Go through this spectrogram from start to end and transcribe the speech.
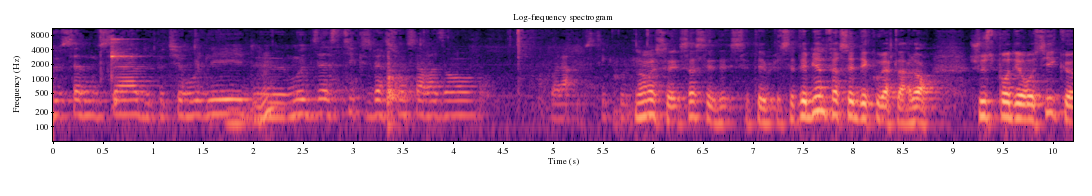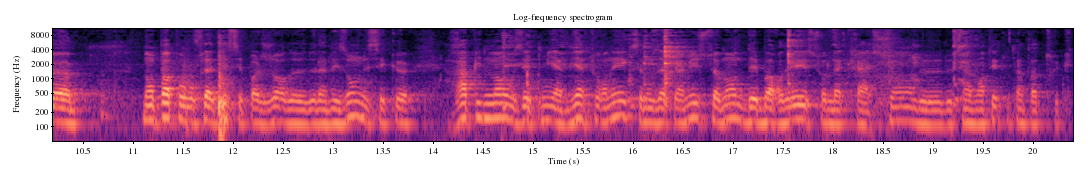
De samoussa, de petits roulés, de Mhm. mozza sticks version sarrasin. Voilà, c'était cool. Non, ça, c'était c'était bien de faire cette découverte-là. Alors, juste pour dire aussi que, non pas pour vous flatter, c'est pas le genre de, de la maison, mais c'est que rapidement vous êtes mis à bien tourner et que ça nous a permis justement de déborder sur de la création, de, de s'inventer tout un tas de trucs.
